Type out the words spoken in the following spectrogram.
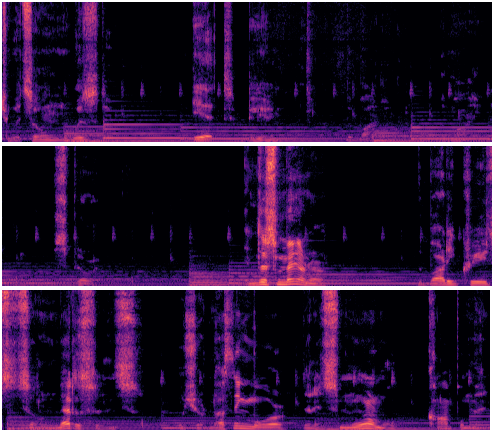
to its own wisdom, it being the body, the mind, the spirit. In this manner, the body creates its own medicines, which are nothing more than its normal complement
